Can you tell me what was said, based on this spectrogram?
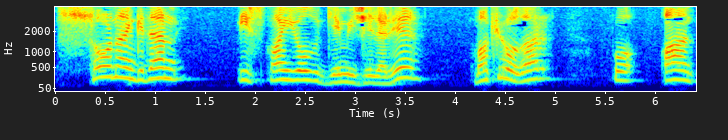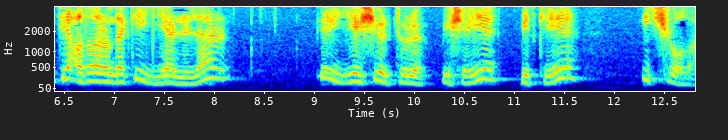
Sonradan giden İspanyol gemicileri bakıyorlar bu anti adalarındaki yerliler bir yeşil türü bir şeyi, bitkiyi içiyorlar.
